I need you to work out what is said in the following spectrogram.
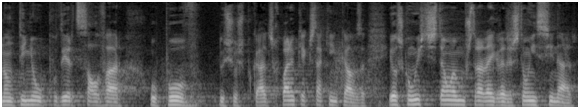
não tinham o poder de salvar o povo dos seus pecados, reparem o que é que está aqui em causa. Eles com isto estão a mostrar à igreja, estão a ensinar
